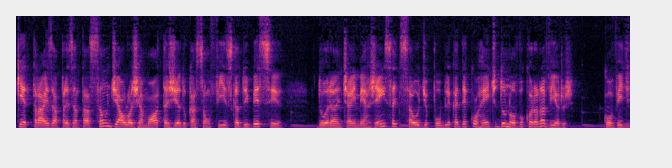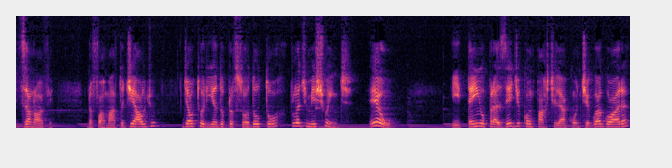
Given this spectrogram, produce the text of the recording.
que traz a apresentação de aulas remotas de educação física do IBC durante a emergência de saúde pública decorrente do novo coronavírus, Covid-19, no formato de áudio de autoria do professor doutor Vladimir Schwint. Eu! E tenho o prazer de compartilhar contigo agora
